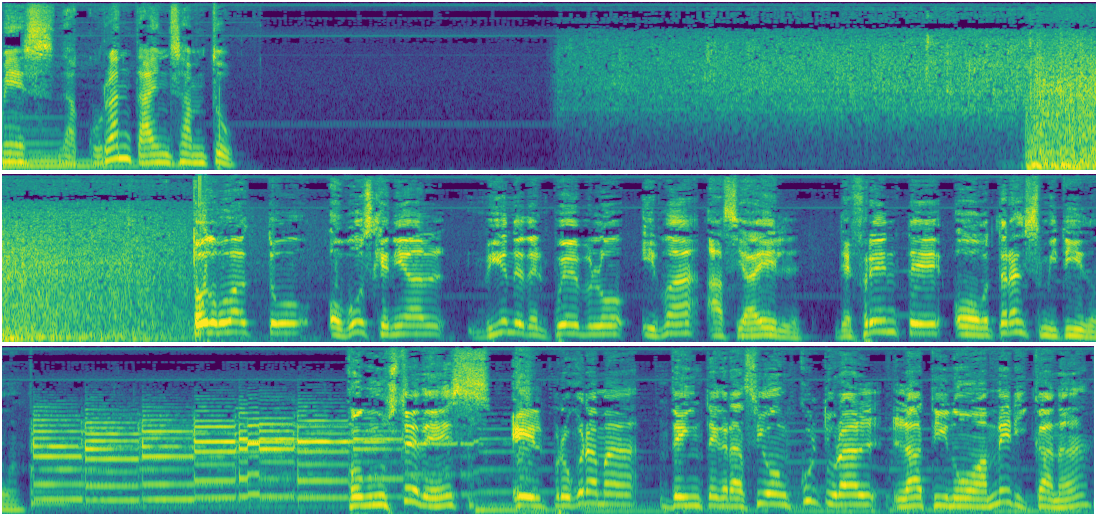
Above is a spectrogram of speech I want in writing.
Més de 40 anys amb tu. Todo acto o voz genial viene del pueblo y va hacia él, de frente o transmitido. Con ustedes, el programa de integración cultural latinoamericana.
